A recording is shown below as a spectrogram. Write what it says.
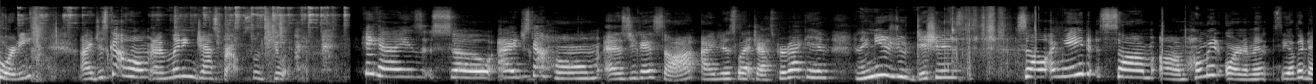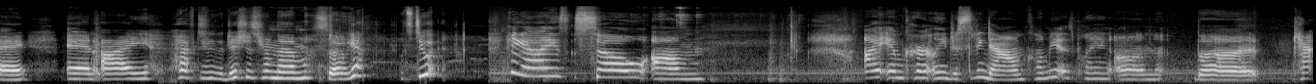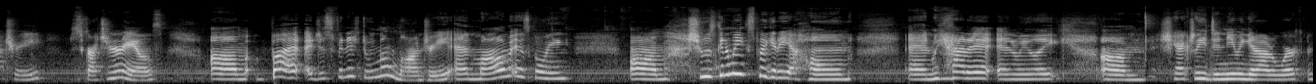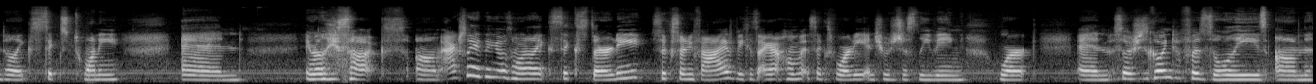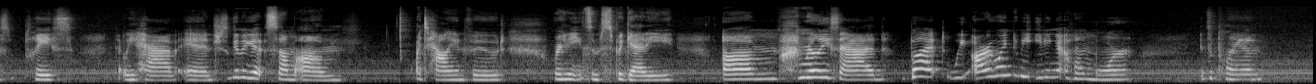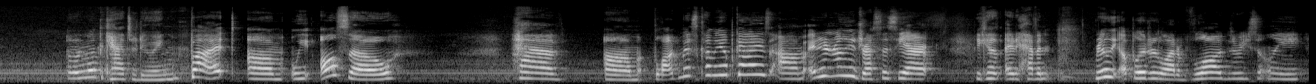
6.40. I just got home and I'm letting Jasper out, so let's do it. Hey guys, so I just got home. As you guys saw, I just let Jasper back in and I need to do dishes. So I made some um, homemade ornaments the other day and I have to do the dishes from them. So yeah, let's do it. Hey guys, so um, I am currently just sitting down. Columbia is playing on the cat tree, scratching her nails. Um, but I just finished doing the laundry and mom is going, um, she was gonna make spaghetti at home and we had it and we like, um, she actually didn't even get out of work until like 6.20 and it really sucks. Um, actually, I think it was more like 6.30, 6.35 because I got home at 6.40 and she was just leaving work. And so she's going to Fazoli's, um, this place that we have and she's gonna get some um, Italian food. We're gonna eat some spaghetti. Um, I'm really sad, but we are going to be eating at home more. It's a plan. I don't know what the cats are doing, but um, we also have um, Vlogmas coming up, guys. Um, I didn't really address this yet because I haven't really uploaded a lot of vlogs recently.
